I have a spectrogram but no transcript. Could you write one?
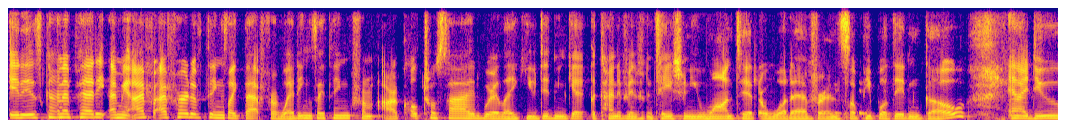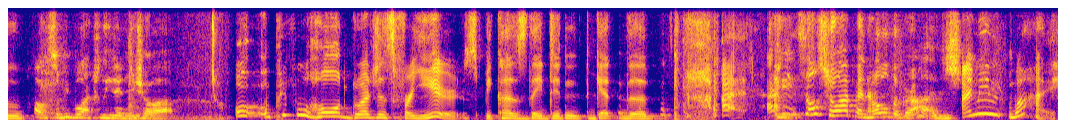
It is kind of petty. I mean, I've I've heard of things like that for weddings. I think from our cultural side, where like you didn't get the kind of invitation you wanted or whatever, and so people didn't go. And I do Oh, so people actually didn't show up. Or, or people hold grudges for years because they didn't get the. I, I mean, still show up and hold the grudge. I mean, why?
